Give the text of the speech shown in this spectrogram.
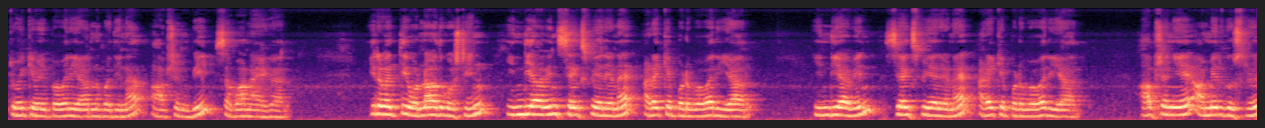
துவக்கி வைப்பவர் யாருன்னு பார்த்தீங்கன்னா ஆப்ஷன் பி சபாநாயகர். இருபத்தி ஒன்றாவது கொஸ்டின் இந்தியாவின் ஷேக்ஸ்பியர் என அழைக்கப்படுபவர் யார்? இந்தியாவின் ஷேக்ஸ்பியர் என அழைக்கப்படுபவர் யார்? Option A Amir Khusrau.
